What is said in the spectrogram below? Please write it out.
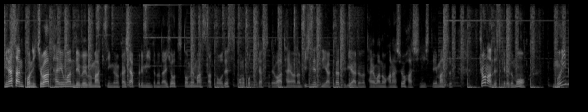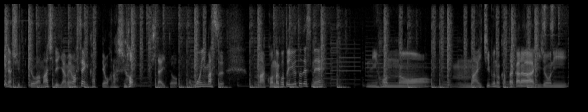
皆さん、こんにちは。台湾で Web マーケティングの会社、アップルミントの代表を務めます、佐藤です。このポッドキャストでは、台湾のビジネスに役立つリアルな台湾のお話を発信しています。今日なんですけれども、無意味な出張はマジでやめませんかってお話をしたいと思います。まあ、こんなこと言うとですね、日本の、まあ、一部の方から非常に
